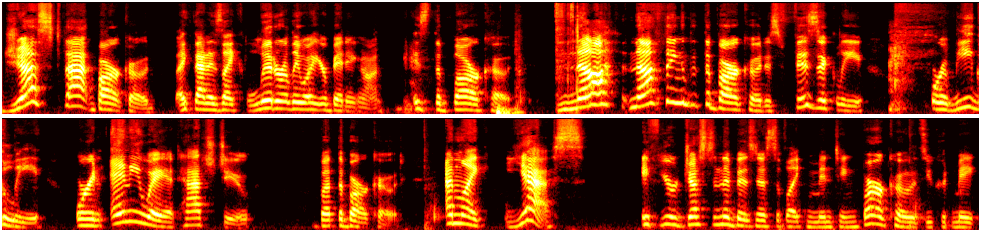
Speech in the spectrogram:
just that barcode. Like that is like literally what you're bidding on is the barcode. Not nothing that the barcode is physically or legally or in any way attached to but the barcode. And like yes if you're just in the business of like minting barcodes you could make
